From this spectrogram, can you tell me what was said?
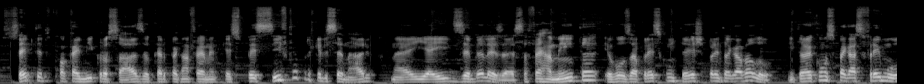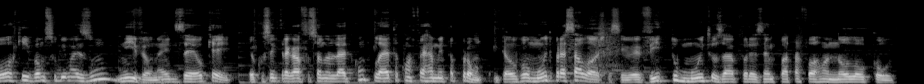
sempre tento focar em micro SaaS, eu quero pegar uma ferramenta que é específica para aquele cenário, né? E aí dizer, beleza, essa ferramenta eu vou usar para esse contexto para entregar valor. Então é como se pegasse framework e vamos subir mais um nível, né? E dizer, ok, eu consigo entregar a funcionalidade completa com a ferramenta pronta. Então eu vou muito para essa lógica, assim, eu evito muito usar, por exemplo, plataforma no low code,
